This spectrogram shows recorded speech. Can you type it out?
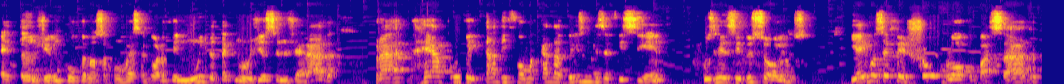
é, tanger um pouco a nossa conversa agora, tem muita tecnologia sendo gerada para reaproveitar de forma cada vez mais eficiente os resíduos sólidos. E aí você fechou o bloco passado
